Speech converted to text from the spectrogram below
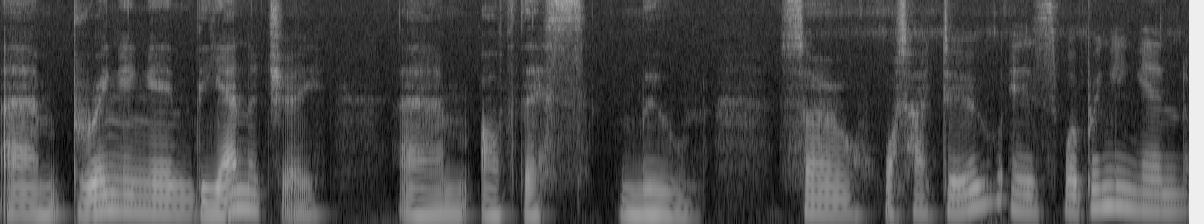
um, bringing in the energy um, of this moon. So, what I do is we're bringing in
